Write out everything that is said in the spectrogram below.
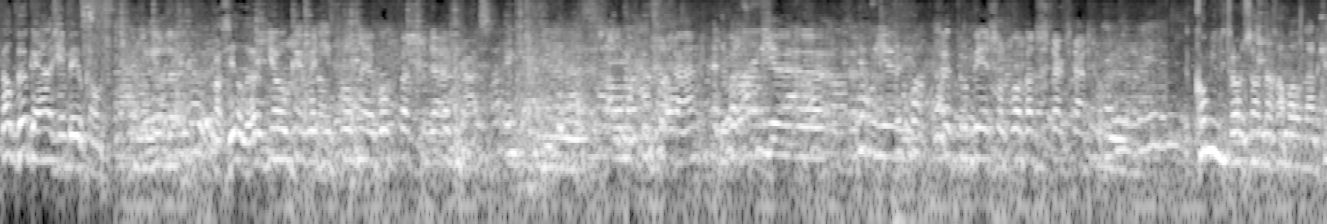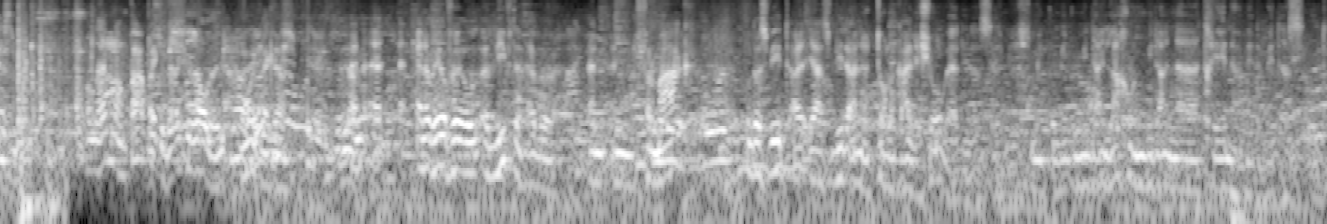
wel bukken hè, als je in beeld komt. Het was heel leuk. Jook en met die volgende hebben we ook wat gedaan. Eh, Het is allemaal goed gegaan. En het was een goede, eh, een goede uitprobeersel voor wat er straks gaat gebeuren. Komen jullie trouwens dan nog allemaal naar de kerstvuur? Want we hebben nog een paar plekjes. Mooie plekjes. En, en, en ook heel veel eh, liefde hebben. En, en vermaak. Und das wird, äh, ja, es wird eine tolle, geile Show werden. Das mit, mit, mit einem Lachen und mit einer Träne wird, wird das. Und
